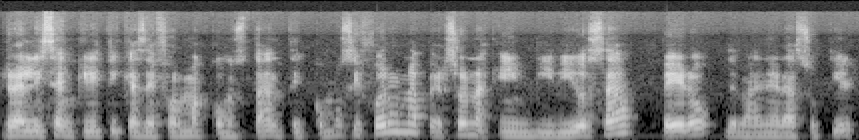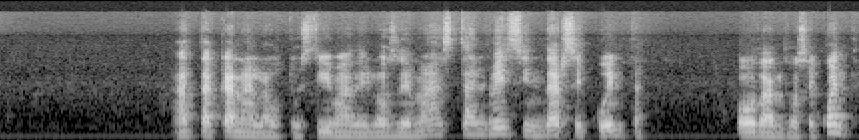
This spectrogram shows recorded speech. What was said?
Realizan críticas de forma constante, como si fuera una persona envidiosa, pero de manera sutil. Atacan a la autoestima de los demás, tal vez sin darse cuenta o dándose cuenta.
